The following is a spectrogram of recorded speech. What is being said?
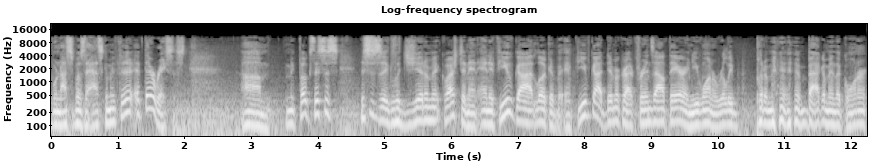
we're not supposed to ask them if they're, if they're racist. Um, I mean, folks, this is this is a legitimate question, and, and if you've got look, if, if you've got Democrat friends out there, and you want to really put them back them in the corner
